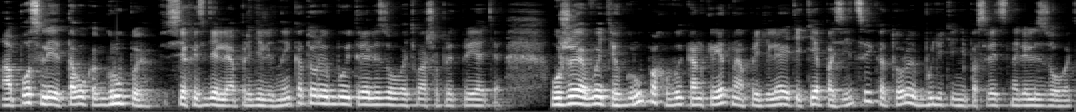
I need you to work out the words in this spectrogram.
А после того, как группы всех изделий определены, которые будет реализовывать ваше предприятие, уже в этих группах вы конкретно определяете те позиции, которые будете непосредственно реализовывать.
